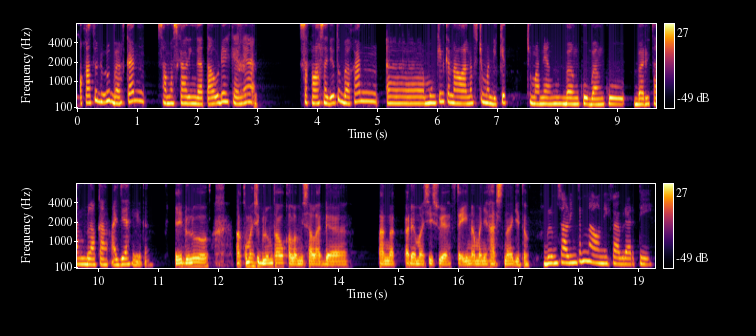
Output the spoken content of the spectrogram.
Oka tuh dulu bahkan sama sekali nggak tahu deh kayaknya sekelas aja tuh bahkan eh, mungkin kenalannya tuh cuma dikit cuman yang bangku-bangku barisan belakang aja gitu. Jadi dulu aku masih belum tahu kalau misal ada anak, ada mahasiswa FTI namanya Hasna gitu. Belum saling kenal nih Kak berarti.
